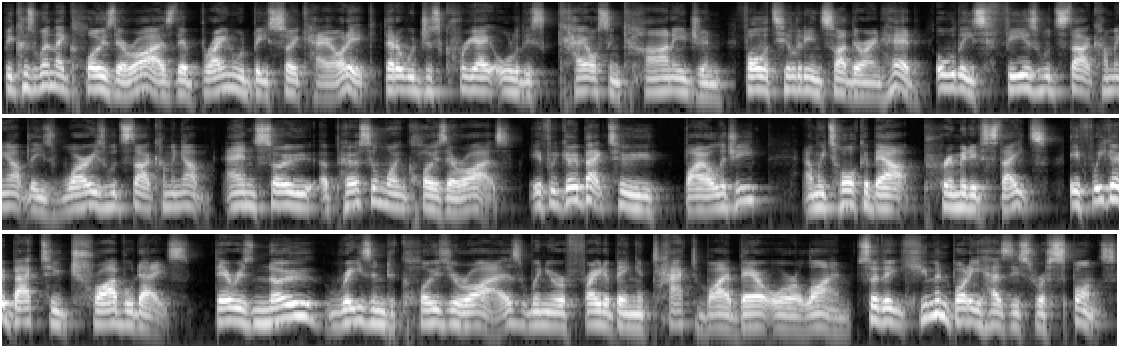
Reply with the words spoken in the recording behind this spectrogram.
because when they closed their eyes, their brain would be so chaotic that it would just create all of this chaos and carnage and volatility inside their own head. All these fears would start coming up, these worries would start coming up. And so a person won't close their eyes. If we go back to biology, and we talk about primitive states, if we go back to tribal days, there is no reason to close your eyes when you're afraid of being attacked by a bear or a lion. So the human body has this response,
